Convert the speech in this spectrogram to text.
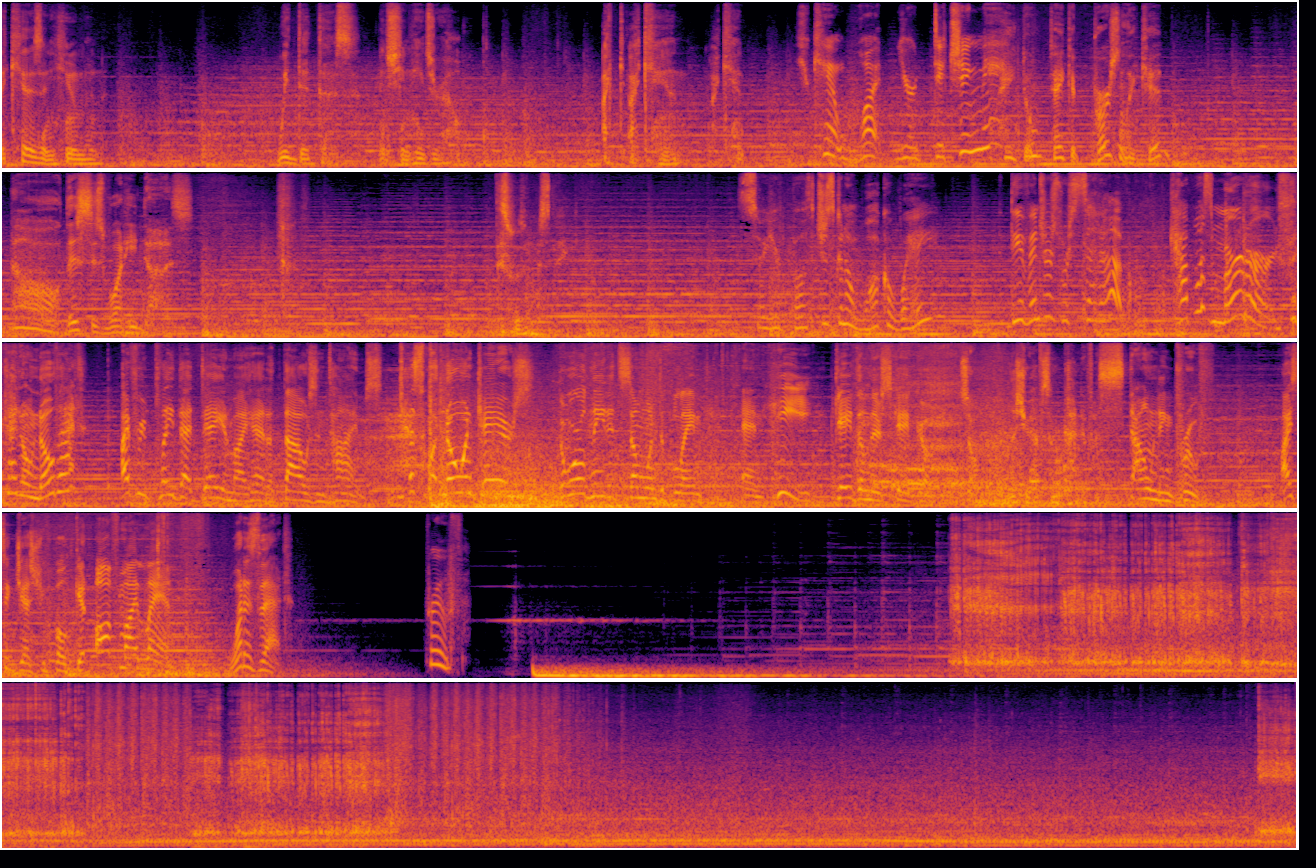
The kid isn't human. We did this, and she needs your help. I, I can't. I can't. You can't what? You're ditching me? Hey, don't take it personally, kid. No, this is what he does. This was a mistake. So you're both just gonna walk away? The Avengers were set up. Cap was murdered. You Think I don't know that? I've replayed that day in my head a thousand times. Guess what? No one cares. The world needed someone to blame, and he gave them their scapegoat. So, unless you have some kind of astounding proof, I suggest you both get off my land. What is that? Proof. Yeah.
